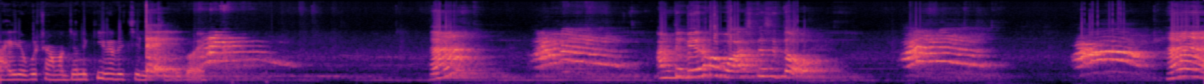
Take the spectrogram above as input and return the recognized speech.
বাইরে বসে আমার জন্য কীভাবে চিল্লাচিল্লি করে। হ্যাঁ? আমি তো বের হব, আসতেছি তো। হ্যাঁ?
